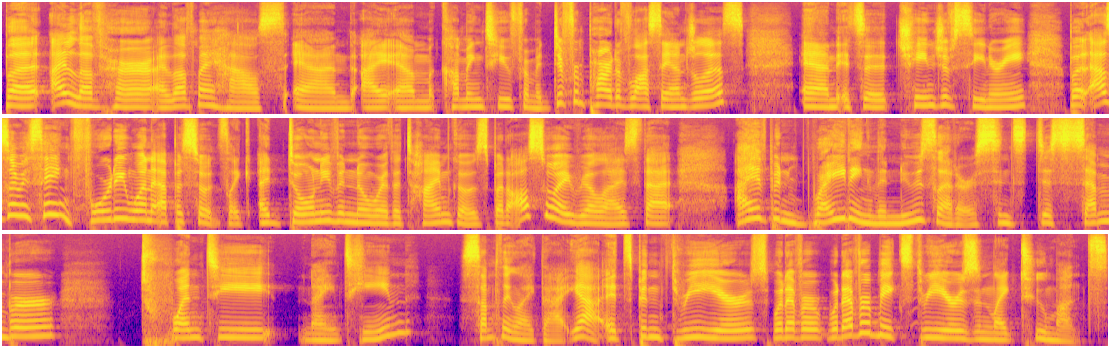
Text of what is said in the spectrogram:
But I love her. I love my house. And I am coming to you from a different part of Los Angeles and it's a change of scenery. But as I was saying, 41 episodes, like I don't even know where the time goes. But also, I realized that I have been writing the newsletter since December 2019 something like that. Yeah it's been three years whatever whatever makes three years in like two months.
